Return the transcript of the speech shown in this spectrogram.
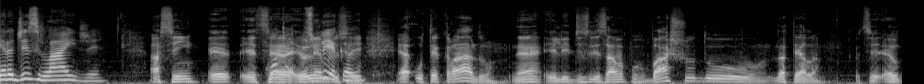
era de slide. Ah, sim. É, esse Conta, era, eu explica. lembro disso aí. É, o teclado, né? Ele deslizava por baixo do, da tela. Eu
